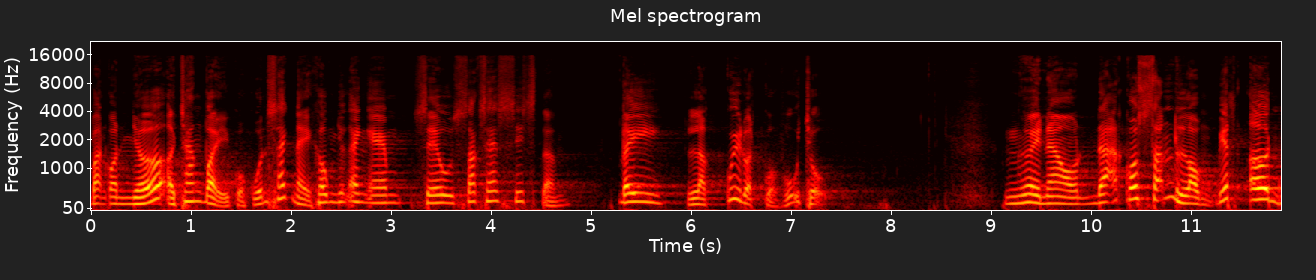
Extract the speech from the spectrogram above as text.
Bạn còn nhớ ở trang 7 của cuốn sách này không những anh em Sales Success System? Đây là quy luật của vũ trụ. Người nào đã có sẵn lòng biết ơn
